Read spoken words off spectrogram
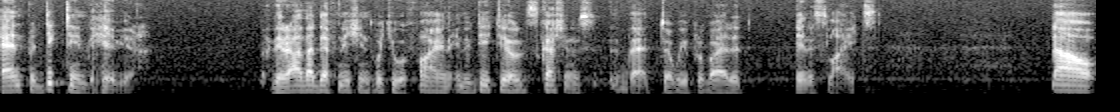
and predicting behavior. There are other definitions which you will find in the detailed discussions that uh, we provided in the slides. Now,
